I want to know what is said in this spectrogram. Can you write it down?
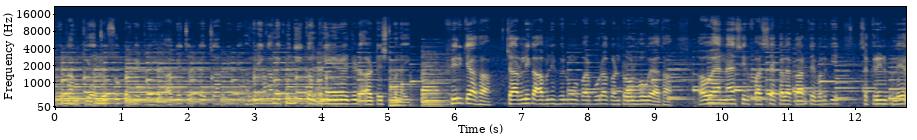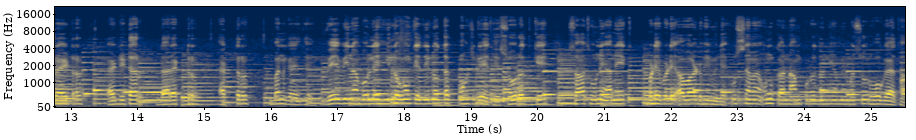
में काम किया जो सुपरहिट रही। आगे चलकर चार्ली ने अमेरिका में खुद ही कंपनी यूनाइटेड आर्टिस्ट बनाई। फिर क्या था? चार्ली का अपनी फ़िल्मों पर पूरा कंट्रोल हो गया था। अब वह न सिर्फ़ हास्य कलाकार थे, बल्कि screen play writer, editor, director actor बन गए थे। वे बिना बोले ही लोगों के दिलों तक पहुँच गए थे। शोहरत के साथ उन्हें अनेक बड़े बड़े अवार्ड भी मिले। उस समय उनका नाम पूरी दुनिया में मशहूर हो गया था।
